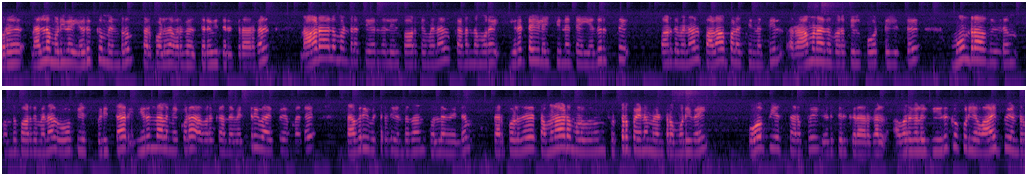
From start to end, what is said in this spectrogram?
ஒரு நல்ல முடிவை எடுக்கும் என்றும் தற்பொழுது அவர்கள் தெரிவித்திருக்கிறார்கள். நாடாளுமன்ற தேர்தலில் பார்த்தோமேனால் கடந்த முறை இரட்டை இலை சின்னத்தை எதிர்த்து பார்த்தோமேனால் பலாப்பழ சின்னத்தில் ராமநாதபுரத்தில் போட்டியிட்டு மூன்றாவது இடம் வந்து பார்த்தோமேனால் ஓபிஎஸ் பிடித்தார். இருந்தாலுமே கூட அவருக்கு அந்த வெற்றி வாய்ப்பு என்பது தவறிவிட்டது என்றுதான் சொல்ல வேண்டும். தற்பொழுது தமிழ்நாடு முழுவதும் சுற்றுப்பயணம் என்ற முடிவை ஓபிஎஸ் தரப்பு எடுத்திருக்கிறார்கள். அவர்களுக்கு இருக்கக்கூடிய வாய்ப்பு என்று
